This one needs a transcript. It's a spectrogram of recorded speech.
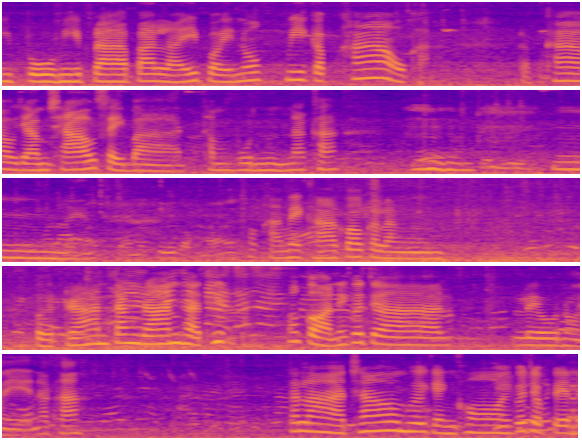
มีปูมีปลาปลาไหลปล่อยนกมีกับข้าวค่ะ กับข้าวยามเช้าใส่บาตรทำบุญนะคะอพ่อค้าแม่ค้าก็กำลังเปิดร้านตั้งร้านค่ะที่เมื่อก่อนนี้ก็จะ เร็วหน่อยนะคะ ตลาดเช้าอำเภอแก่งคอยก็จะเป็น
